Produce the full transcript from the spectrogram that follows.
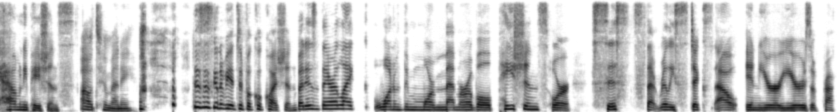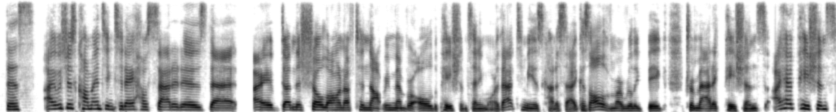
how many patients? Oh, too many. this is going to be a difficult question, but is there like one of the more memorable patients or cysts that really sticks out in your years of practice? I was just commenting today how sad it is that I've done this show long enough to not remember all the patients anymore. That to me is kind of sad because all of them are really big, dramatic patients. I have patients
